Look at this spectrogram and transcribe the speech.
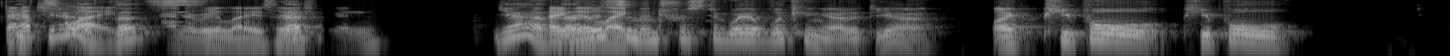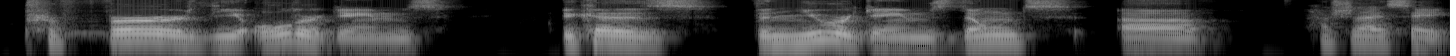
that's yeah, like that's- kind of realization yeah, that is like- an interesting way of looking at it. Yeah. Like people people prefer the older games because the newer games don't uh how should I say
